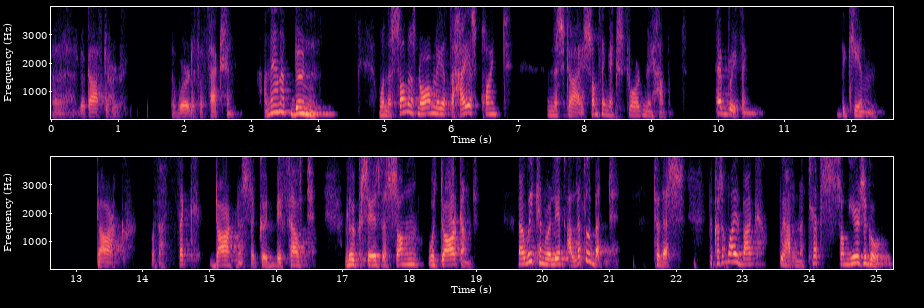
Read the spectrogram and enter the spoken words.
uh, look after her. The word of affection. And then at noon, when the sun is normally at the highest point in the sky, something extraordinary happened. Everything became dark with a thick darkness that could be felt. Luke says the sun was darkened. Now we can relate a little bit to this because a while back we had an eclipse some years ago.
